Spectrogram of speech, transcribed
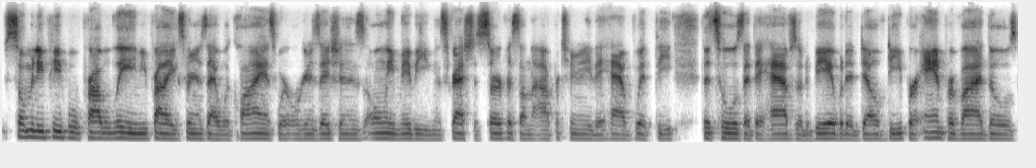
so many people probably, and you probably experience that with clients where organizations only maybe even scratch the surface on the opportunity they have with the the tools that they have. So to be able to delve deeper and provide those,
